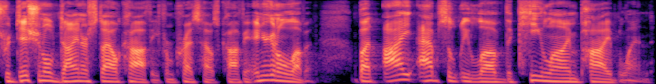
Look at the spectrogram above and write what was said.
traditional diner style coffee from Press House Coffee, and you're going to love it. But I absolutely love the key lime pie blend.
